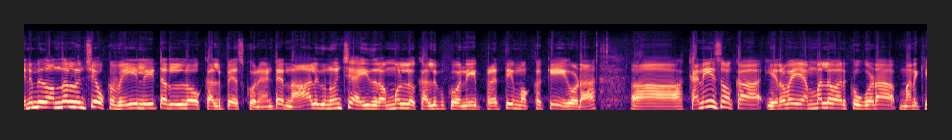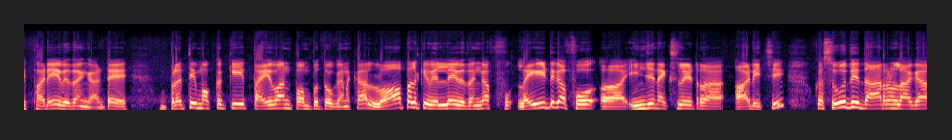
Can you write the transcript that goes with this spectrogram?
ఎనిమిది వందల నుంచి ఒక వెయ్యి లీటర్లో కలిపేసుకొని అంటే నాలుగు నుంచి ఐదు రమ్ముల్లో కలుపుకొని ప్రతి మొక్కకి కూడా కనీసం ఒక ఇరవై ఎంఎల్ వరకు కూడా మనకి పడే విధంగా అంటే ప్రతి మొక్కకి తైవాన్ పంపుతో కనుక లోపలికి వెళ్ళే విధంగా ఫో- లైట్గా ఫో ఇంజిన్ ఎక్సలేటర్ ఆడిచ్చి ఒక సూది దారంలాగా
